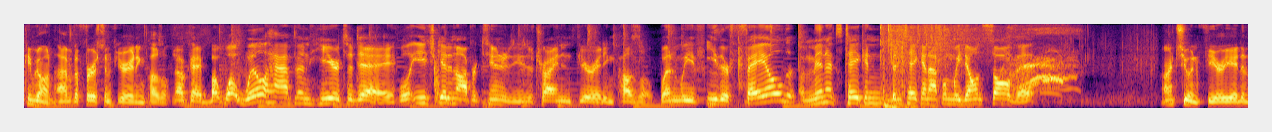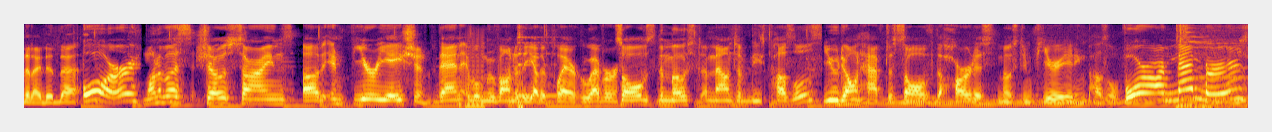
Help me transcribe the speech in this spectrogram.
Keep going. I have the first infuriating puzzle. Okay, but what will happen here today, we'll each get an opportunity to try an infuriating puzzle. When we've either failed, a minute's taken been taken up when we don't solve it, Aren't you infuriated that I did that? or one of us shows signs of infuriation. Then it will move on to the other player. Whoever solves the most amount of these puzzles, you don't have to solve the hardest, most infuriating puzzle. For our members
